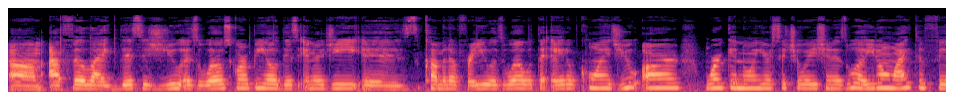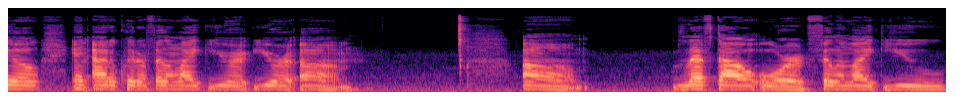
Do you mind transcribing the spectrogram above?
Um, I feel like this is you as well, Scorpio. This energy is coming up for you as well with the Eight of Coins. You are working on your situation as well. You don't like to feel inadequate or feeling like you're you're um um left out or feeling like you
